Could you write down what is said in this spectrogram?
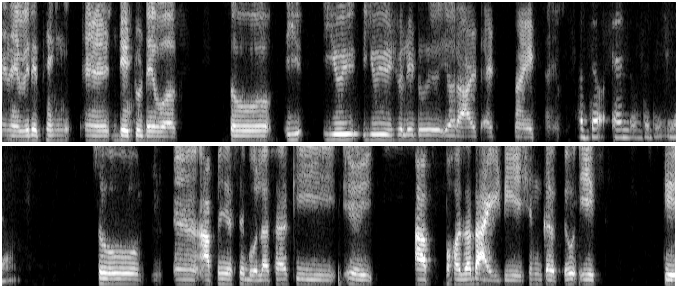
and everything day to day work so you you usually do your art at night time. At the end of the day yeah. So uh, आपने जैसे बोला था कि आप बहुत ज़्यादा आइडिएशन करते हो एक के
